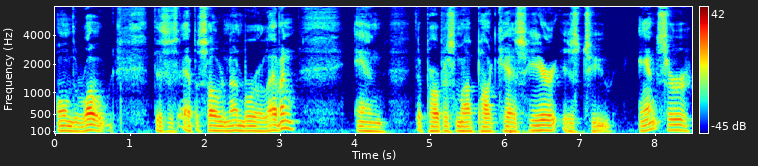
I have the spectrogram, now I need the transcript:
on the road. This is episode number 11, and the purpose of my podcast here is to answer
